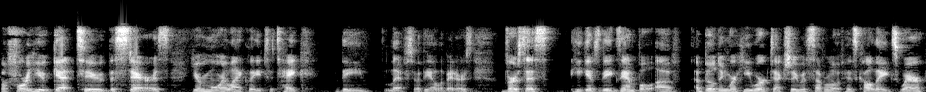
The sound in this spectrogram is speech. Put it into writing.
before you get to the stairs, you're more likely to take the lifts or the elevators versus he gives the example of a building where he worked actually with several of his colleagues where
